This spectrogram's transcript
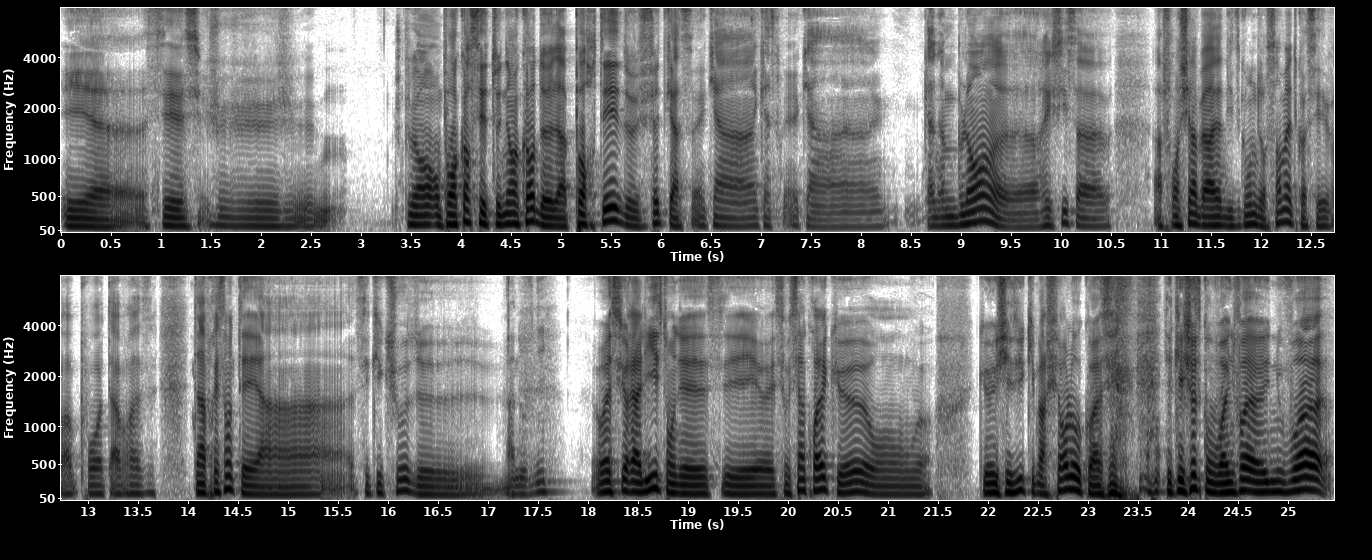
et c'est je, peux, on peut encore s'étonner encore de la portée du fait qu'un qu'un qu'un homme blanc réussisse à à franchir la barrière de 10 secondes sur 100 mètres. Quoi. C'est, pour, t'as, l'impression que un, c'est quelque chose de. Un ovni Ouais, surréaliste. On, c'est, c'est aussi incroyable que, on, que Jésus qui marche sur l'eau. Quoi. C'est, quelque chose qu'on voit une fois, une, voit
